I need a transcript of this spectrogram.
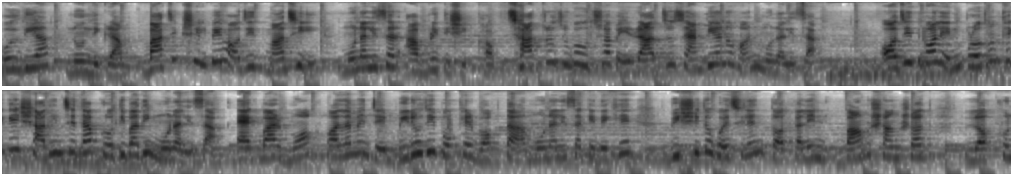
হলদিয়া, নন্দীগ্রাম। বাচিক শিল্পী অজিত মাঝি, মোনালিসার আবৃত্তি শিক্ষক। ছাত্র যুব উৎসবে রাজ্য চ্যাম্পিয়নও হন মোনালিসা। অজিত বলেন, প্রথম থেকেই স্বাধীন চেতা প্রতিবাদী মোনালিসা। একবার মক পার্লামেন্টে বিরোধী পক্ষের বক্তা মোনালিসাকে দেখে বিস্মিত হয়েছিলেন তৎকালীন বাম সাংসদ লক্ষণ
